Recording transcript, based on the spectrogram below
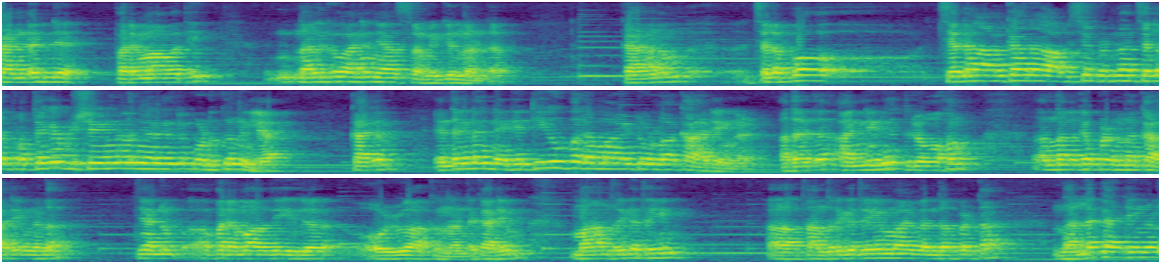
കണ്ടന്റ് പരമാവധി നൽകുവാനും ഞാൻ ശ്രമിക്കുന്നുണ്ട്. കാരണം ചിലപ്പോ ചില ആൾക്കാർ ആവശ്യപ്പെടുന്ന ചില പ്രത്യേക വിഷയങ്ങൾ ഞാൻ ഇതിൽ കൊടുക്കുന്നില്ല. കാരണം എന്തെങ്കിലും നെഗറ്റീവ് പരമായിട്ടുള്ള കാര്യങ്ങൾ അതായത് അന്യന് ദ്രോഹം നൽകപ്പെടുന്ന കാര്യങ്ങൾ ഞാൻ പരമാവധി ഇതിൽ ഒഴിവാക്കുന്നുണ്ട്. കാര്യം മാന്ത്രികതയും താന്ത്രികതയുമായി ബന്ധപ്പെട്ട നല്ല കാര്യങ്ങൾ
